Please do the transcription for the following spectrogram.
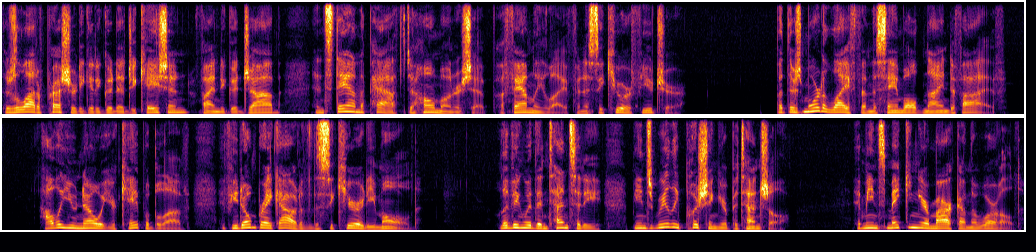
There's a lot of pressure to get a good education, find a good job, and stay on the path to home ownership, a family life, and a secure future. But there's more to life than the same old 9 to 5. How will you know what you're capable of if you don't break out of the security mold? Living with intensity means really pushing your potential. It means making your mark on the world.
